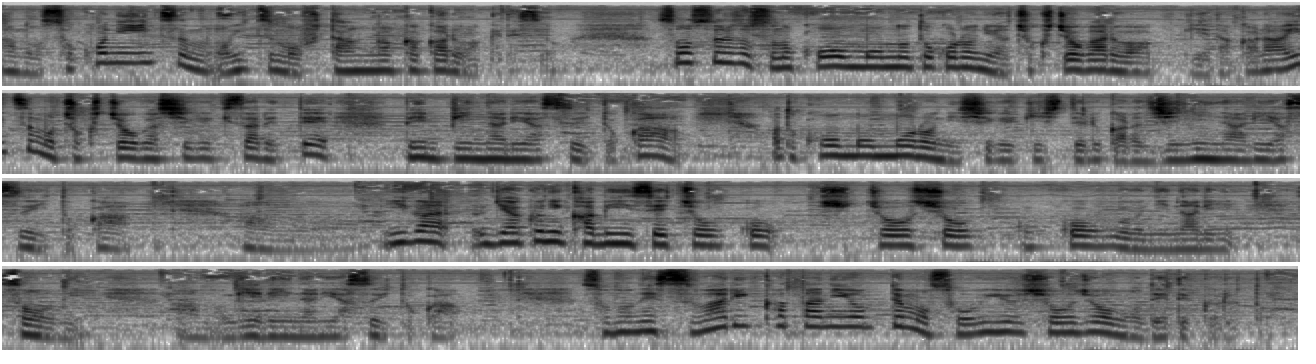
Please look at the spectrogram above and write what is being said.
あのそこにいつもいつも負担がかかるわけですよ。そうするとその肛門のところには直腸があるわけだからいつも直腸が刺激されて便秘になりやすいとかあと肛門もろに刺激してるから痔になりやすいとかあの意外逆に過敏性腸腸症候群になりそうにあの下痢になりやすいとかそのね座り方によってもそういう症状も出てくると。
